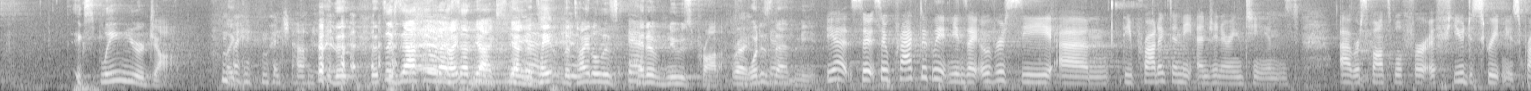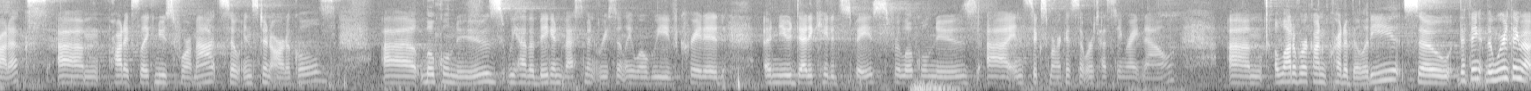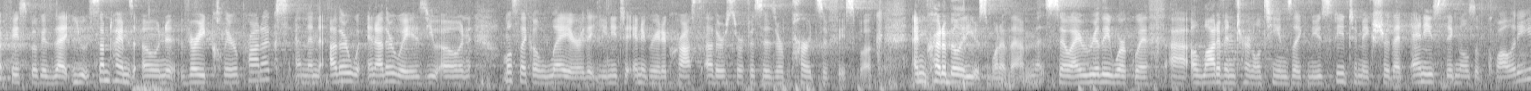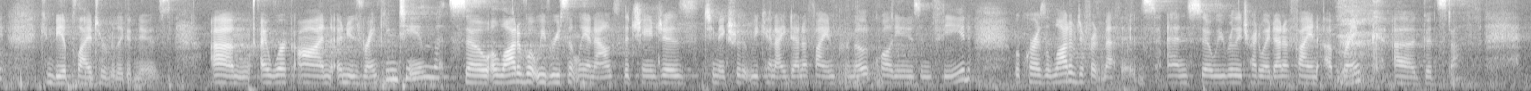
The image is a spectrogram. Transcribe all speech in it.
explain your job. Like, my, my job. the, That's exactly what I right? said yeah, backstage. yeah, the, the title is Head of News Product. Right. What does that mean? Yeah, so, so practically it means I oversee um, the product and the engineering teams uh, responsible for a few discrete news products. Um, products like news formats, so instant articles, uh, local news. We have a big investment recently where we've created a new dedicated space for local news uh, in six markets that we're testing right now. Um, a lot of work on credibility. So the, thing, the weird thing about Facebook is that you sometimes own very clear products, and then other, in other ways you own almost like a layer that you need to integrate across other surfaces or parts of Facebook. And credibility is one of them. So I really work with uh, a lot of internal teams like Newsfeed to make sure that any signals of quality can be applied to really good news. Um, I work on a news ranking team, so a lot of what we've recently announced, the changes to make sure that we can identify and promote quality news in feed, requires a lot of different methods. And so we really try to identify and uprank uh, good stuff.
